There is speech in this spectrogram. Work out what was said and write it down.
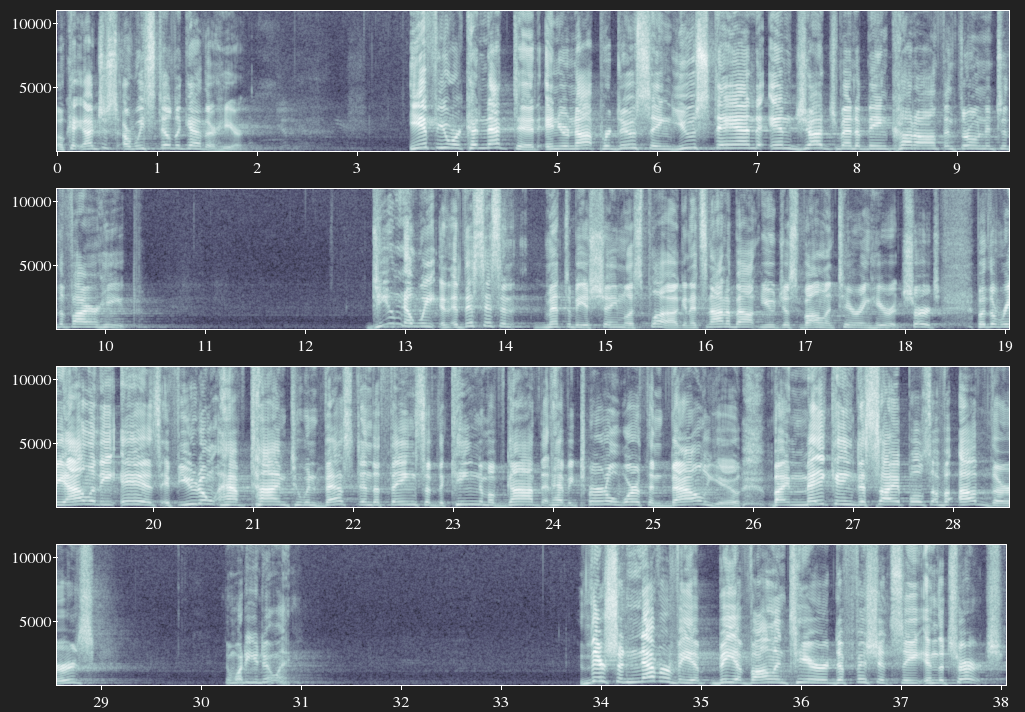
Okay, I just are we still together here? If you are connected and you're not producing, you stand in judgment of being cut off and thrown into the fire heap. Do you know we, and this isn't meant to be a shameless plug, and it's not about you just volunteering here at church, but the reality is if you don't have time to invest in the things of the kingdom of God that have eternal worth and value by making disciples of others, then what are you doing? There should never be a, be a volunteer deficiency in the church.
